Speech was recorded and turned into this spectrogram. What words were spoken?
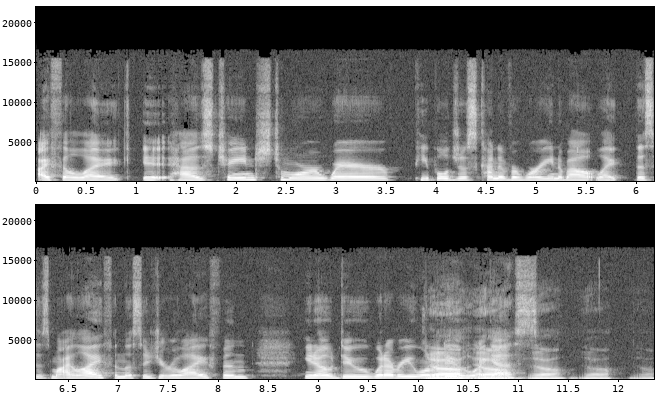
I feel like it has changed to more where people just kind of are worrying about like this is my life and this is your life and you know do whatever you want to yeah, do yeah, i guess. yeah yeah yeah.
